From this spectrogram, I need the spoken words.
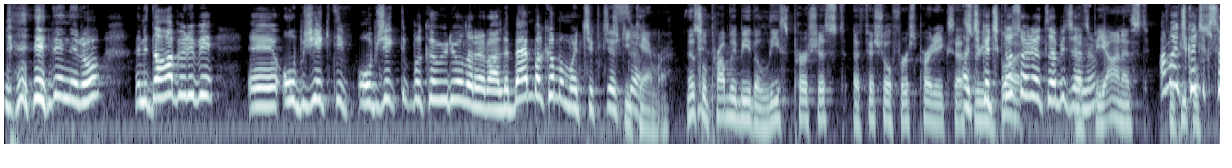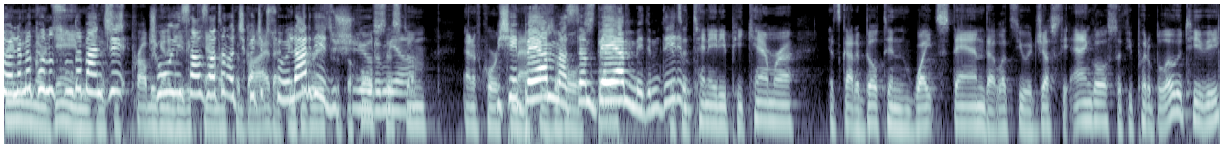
ne denir o? Hani daha böyle bir e, objektif, objektif bakabiliyorlar herhalde. Ben bakamam açıkçası. HD camera. This will probably be the least purchased official first party accessory. Açık açık da söyle tabii let's canım. be honest. Ama açık açık söyleme konusunda bence çoğu insan zaten açık açık söyler diye düşünüyorum ya. and of course Bir şey aesthetic. beğenmedim It's a derim. 1080p camera. It's got a built-in white stand that lets you adjust the angle. So if you put it below the TV,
